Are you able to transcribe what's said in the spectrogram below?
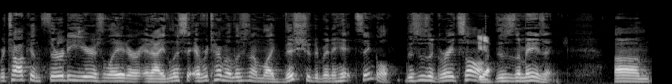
we're talking 30 years later, and I listen every time I listen. I'm like, this should have been a hit single. This is a great song. Yeah. This is amazing. Um,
